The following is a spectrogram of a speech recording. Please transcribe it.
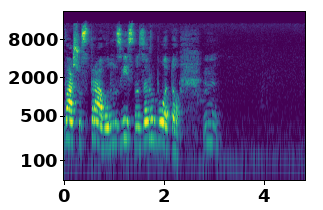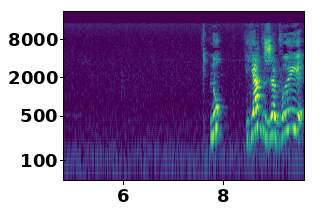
вашу справу, ну, звісно, за роботу. Ну, як же ви е,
